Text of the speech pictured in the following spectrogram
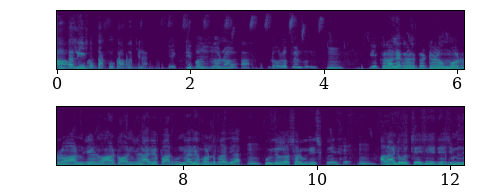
ఎంత లీస్ట్ తక్కువ కాపు వచ్చినా. ఎట్టి పరిస్థితుల్లోనూ. డెవలప్మెంట్ ఉంది. ఎకరాలు ఎకరాలు పెట్టడం మోటార్ ఆన్ చేయడం ఆటో ఆన్ చేయడం అదే పారుతుంది అదే పండుతుంది కూరగాయల్లో సరుకు తీసిపోయేది. అలాంటివి వచ్చేసి దేశం మీద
